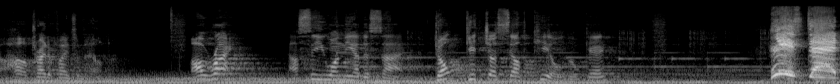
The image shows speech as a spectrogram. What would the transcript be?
I'll try to find some help. All right, I'll see you on the other side. Don't get yourself killed, okay? He's dead!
